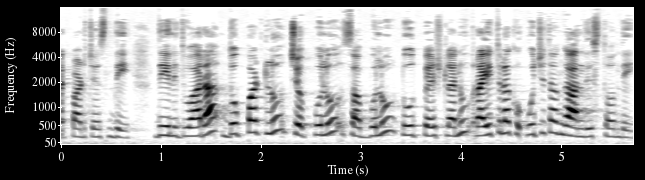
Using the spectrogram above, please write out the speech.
ఏర్పాటు చేసింది. దీని ద్వారా దుప్పట్లు చెప్పులు సబ్బులు టూత్పేస్ట్లను రైతులకు ఉచితంగా అందిస్తోంది.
